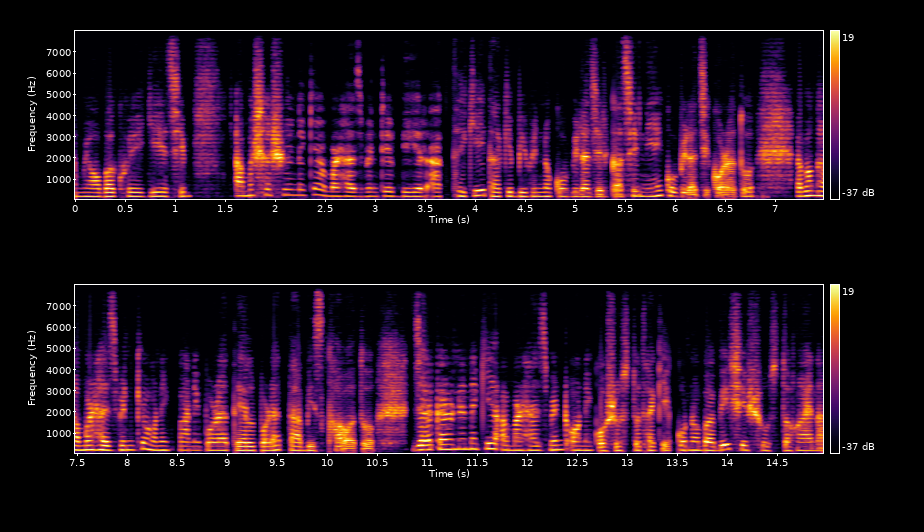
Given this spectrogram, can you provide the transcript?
আমি অবাক হয়ে গিয়েছি। আমার শাশুড়ি নাকি আমার হাজবেন্ডের বিয়ের আগ থেকেই তাকে বিভিন্ন কবিরাজের কাছে নিয়ে কবিরাজি করাতো এবং আমার হাজবেন্ডকে অনেক পানি পড়া, তেল পড়া, তাবিজ খাওয়াতো, যার কারণে নাকি আমার হাজবেন্ড অনেক অসুস্থ থাকে, কোনোভাবেই সে সুস্থ হয় না।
